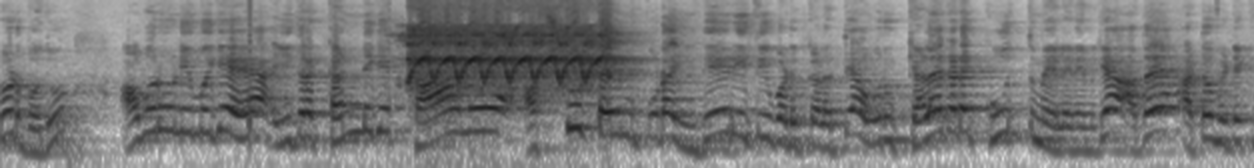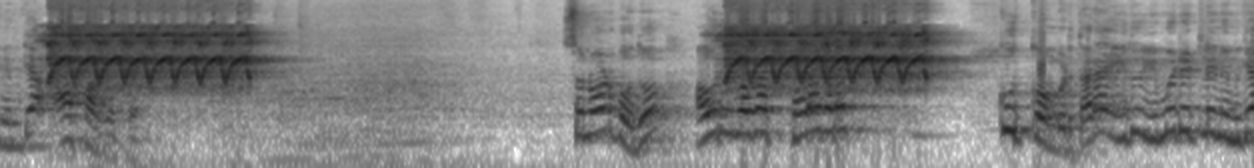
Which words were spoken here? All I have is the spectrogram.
ನೋಡ್ಬೋದು, ಅವರು ನಿಮಗೆ ಇದರ ಕಣ್ಣಿಗೆ ಕಾಣೋ ಅಷ್ಟು ಟೈಮ್ ಕೂಡ ಇದೇ ರೀತಿ ಹೊಡ್ಕೊಳ್ಳುತ್ತೆ, ಅವರು ಕೆಳಗಡೆ ಕೂತ ಮೇಲೆ ನಿಮಗೆ ಅದೇ ಆಟೋಮೆಟಿಕ್ ನಿಮಗೆ ಆಫ್ ಆಗುತ್ತೆ. ಸೊ ನೋಡ್ಬೋದು ಅವ್ರು ಇವಾಗ ಕೆಳಗಡೆ ಕೂತ್ಕೊಂಡ್ಬಿಡ್ತಾರೆ. ಇದು ಇಮಿಡಿಯೇಟ್ಲಿ ನಿಮಗೆ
